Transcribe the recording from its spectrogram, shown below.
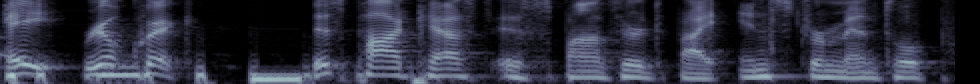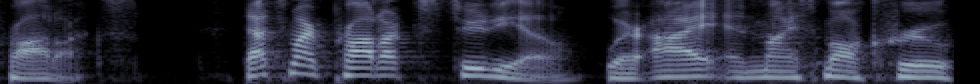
Hey real quick this podcast is sponsored by Instrumental Products. That's my product studio where I and my small crew,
